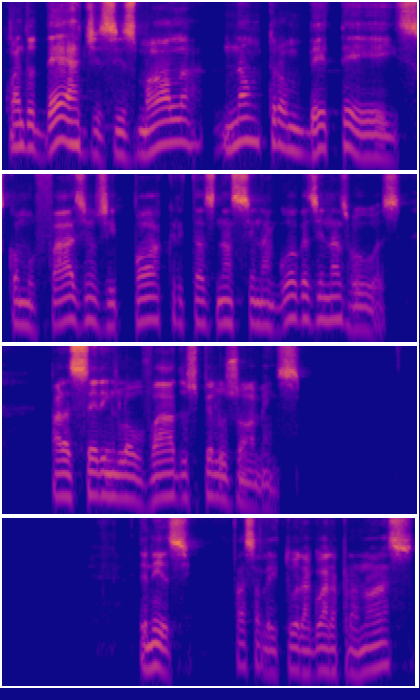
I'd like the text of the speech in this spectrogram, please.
quando derdes esmola, não trombeteeis, como fazem os hipócritas nas sinagogas e nas ruas, para serem louvados pelos homens. Denise, faça a leitura agora para nós.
